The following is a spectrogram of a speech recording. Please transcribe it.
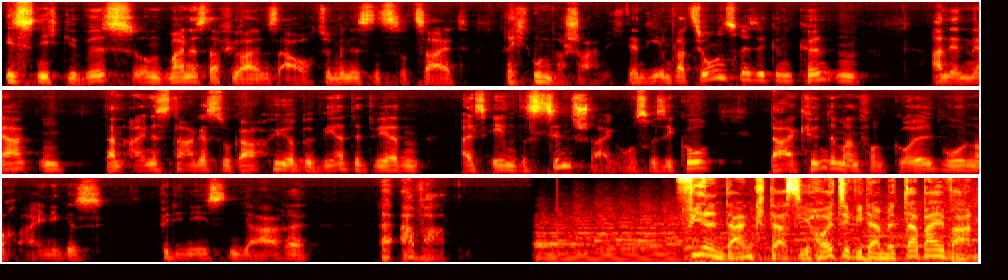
ist nicht gewiss und meines Dafürhaltens auch, zumindest zurzeit, recht unwahrscheinlich. Denn die Inflationsrisiken könnten an den Märkten dann eines Tages sogar höher bewertet werden als eben das Zinssteigerungsrisiko. Daher könnte man von Gold wohl noch einiges für die nächsten Jahre äh, erwarten. Vielen Dank, dass Sie heute wieder mit dabei waren.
